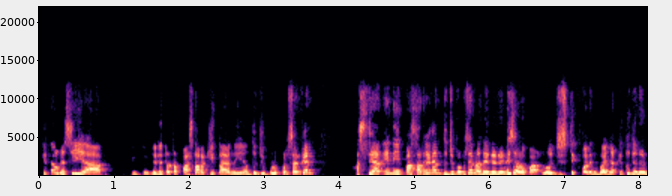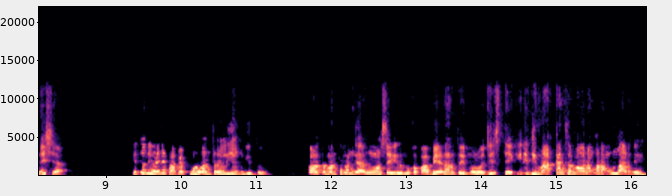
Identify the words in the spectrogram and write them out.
kita udah siap gitu. Jadi tetap pasar kita nih yang 70% kan ASEAN ini pasarnya kan 70% ada di Indonesia loh Pak. Logistik paling banyak itu di Indonesia. Itu nilainya sampai puluhan triliun gitu. Kalau teman-teman nggak menguasai ilmu kepabeanan atau ilmu logistik, ini dimakan sama orang-orang luar nih.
